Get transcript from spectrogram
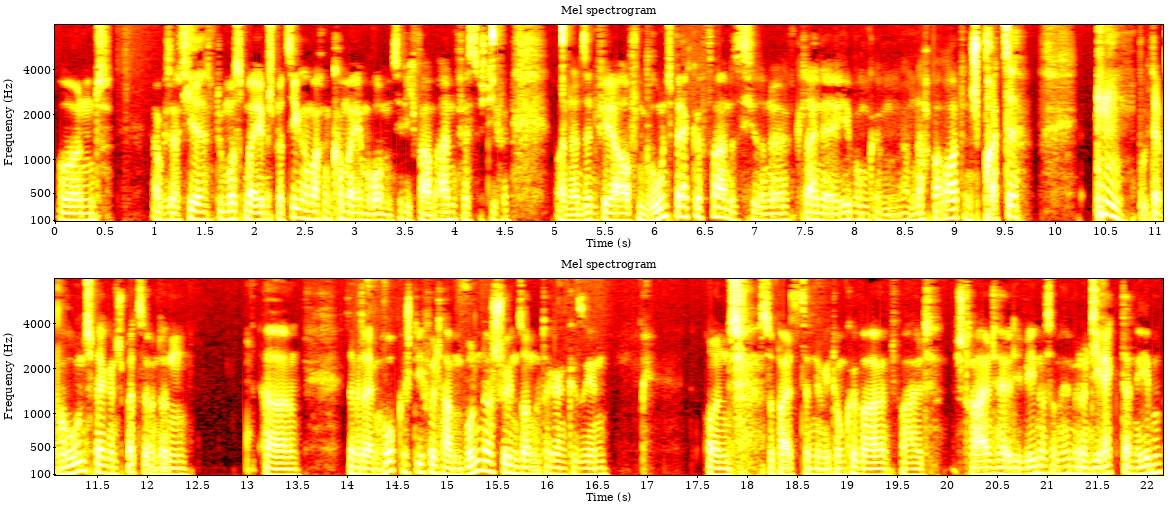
und habe gesagt, hier, du musst mal eben Spaziergang machen, komm mal eben rum, zieh dich warm an, feste Stiefel. Und dann sind wir auf den Brunsberg gefahren, das ist hier so eine kleine Erhebung im, am Nachbarort in Sprötze, der Brunsberg in Sprötze und dann äh, sind wir da eben hochgestiefelt, haben einen wunderschönen Sonnenuntergang gesehen. Und sobald es dann irgendwie dunkel war, war halt strahlend hell die Venus am Himmel und direkt daneben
